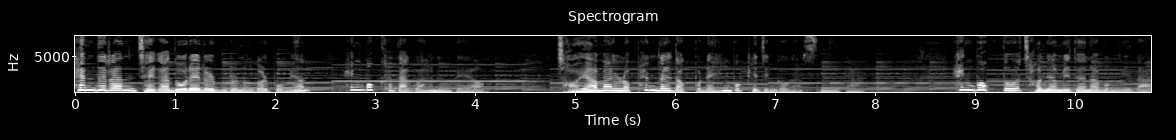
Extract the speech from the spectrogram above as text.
팬들은 제가 노래를 부르는 걸 보면 행복하다고 하는데요. 저야말로 팬들 덕분에 행복해진 것 같습니다. 행복도 전염이 되나 봅니다.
